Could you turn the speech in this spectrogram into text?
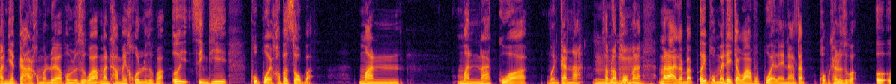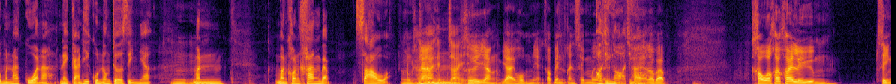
บรรยากาศของมันด้วยอะผมรู้สึกว่ามันทำให้คนรู้สึกว่า เอ้ย สิ่งที่ผู้ป่วยเขาประสบอะมันมันน่ากลัวเหมือนกันนะอืมสำหรับผมอะนะมันอาจจะแบบเอ้ยผมไม่ได้จะว่าผู้ป่วยอะไรนะแต่ผมแค่รู้สึกว่าเออเออมันน่ากลัวนะในการที่คุณต้องเจอสิ่งเนี้ยอืมันมันค่อนข้างแบบเศร้าอะอืมค่อนข้างน่าเห็นใจ คืออย่างยายผมเนี่ยก็เป็นอัลไซเมอร์อ๋อจริงเหรอจริงเหรอใช่แล้วแบบเขาก็ค่อย ๆลืม สิ่ง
